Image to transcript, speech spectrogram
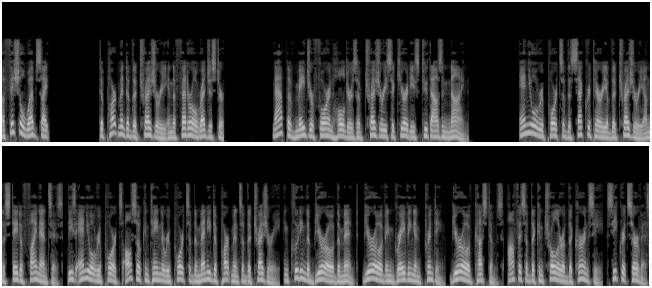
Official website Department of the Treasury in the Federal Register Map of major foreign holders of Treasury securities 2009 Annual reports of the Secretary of the Treasury on the state of finances. These annual reports also contain the reports of the many departments of the Treasury, including the Bureau of the Mint, Bureau of Engraving and Printing, Bureau of Customs, Office of the Comptroller of the Currency, Secret Service,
